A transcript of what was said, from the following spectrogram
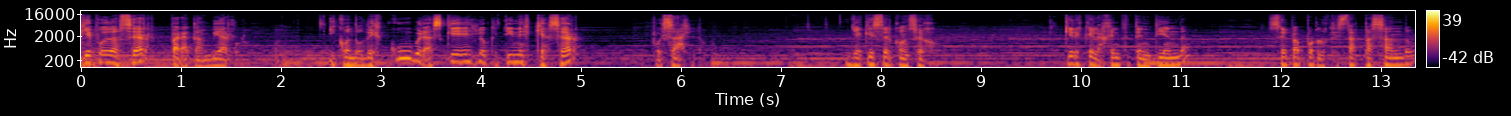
¿Qué puedo hacer para cambiarlo? Y cuando descubras qué es lo que tienes que hacer, pues hazlo. Y aquí está el consejo. ¿Quieres que la gente te entienda? Sepa por lo que estás pasando,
